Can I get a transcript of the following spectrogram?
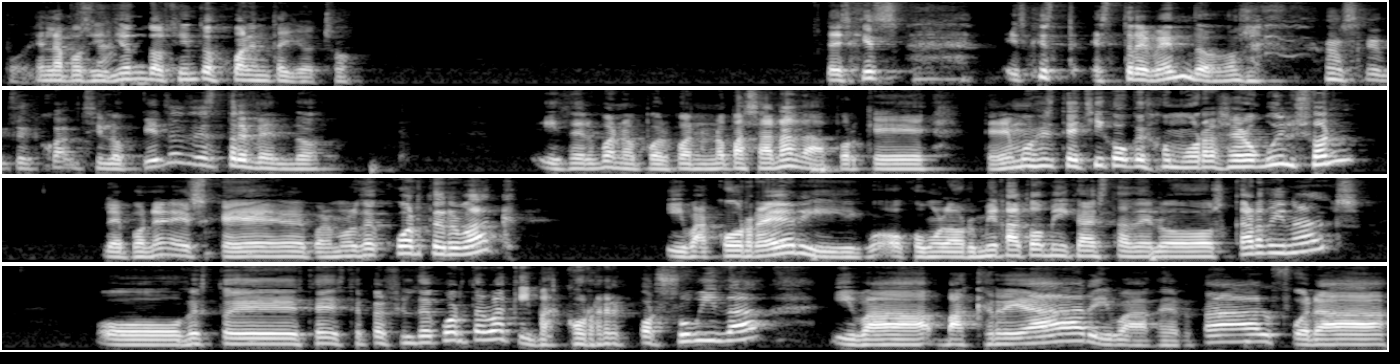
pues en la posición 248. Es que es, es que es, tremendo. si lo piensas, es tremendo. Y dices, bueno, pues bueno, no pasa nada, porque tenemos este chico que es como Russell Wilson, le pone, es que ponemos de quarterback y va a correr, y, o como la hormiga atómica esta de los Cardinals, o de este, este, este, perfil de quarterback y va a correr por su vida y va, va, a crear y va a hacer tal, fuera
